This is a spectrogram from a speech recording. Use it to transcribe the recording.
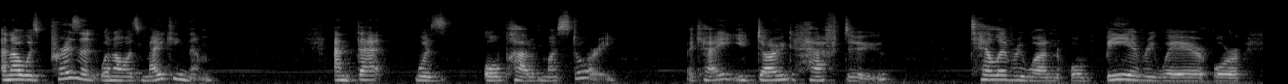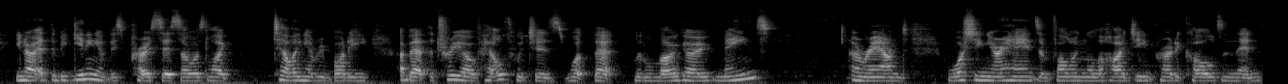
and I was present when I was making them. And that was all part of my story. Okay? You don't have to tell everyone or be everywhere, or, you know, at the beginning of this process, I was like, telling everybody about the trio of health, which is what that little logo means around washing your hands and following all the hygiene protocols and then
